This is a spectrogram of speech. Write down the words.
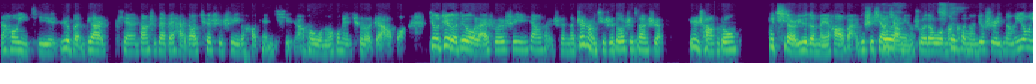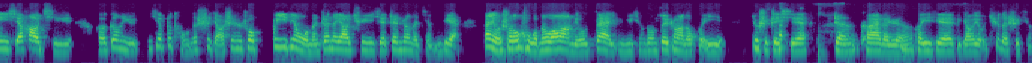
然后以及日本第二天，当时在北海道确实是一个好天气，然后我们后面去了札幌，就这个对我来说是印象很深的。这种其实都是算是日常中不期而遇的美好吧。就是像小明说的，我们可能就是能用一些好奇和更与一些不同的视角，甚至说不一定我们真的要去一些真正的景点，但有时候我们往往留在旅行中最重要的回忆。就是这些人可爱的人和一些比较有趣的事情，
